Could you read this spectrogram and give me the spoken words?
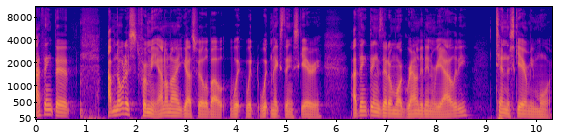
I think that I've noticed for me, I don't know how you guys feel about what what what makes things scary. I think things that are more grounded in reality tend to scare me more.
